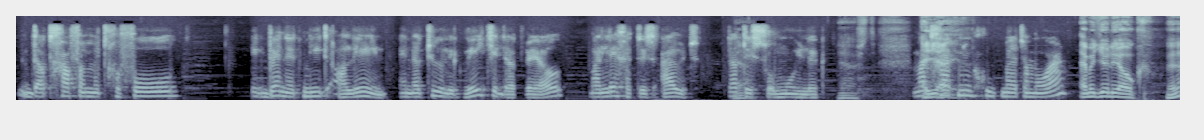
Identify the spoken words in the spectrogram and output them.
dat gaf hem het gevoel, ik ben het niet alleen. En natuurlijk weet je dat wel, maar leg het eens uit. Dat ja. is zo moeilijk. Juist. Maar en het jij... gaat nu goed met hem hoor. En met jullie ook, hè?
